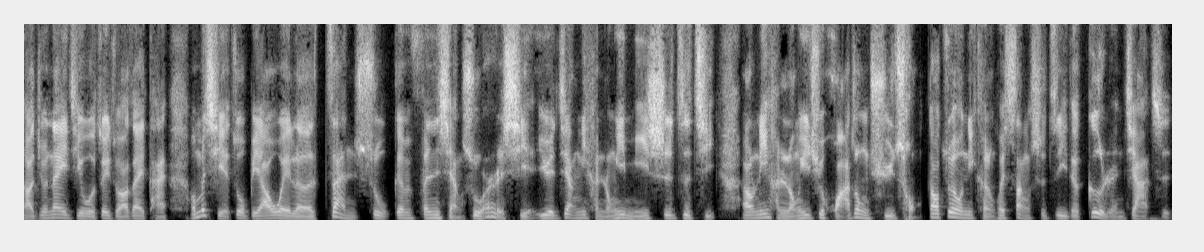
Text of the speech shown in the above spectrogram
啊！就那一集，我最主要在谈，我们写作不要为了赞数跟分享数而写，因为这样你很容易迷失自己，然后你很容易去哗众取宠，到最后你可能会丧失自己的个人价值。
